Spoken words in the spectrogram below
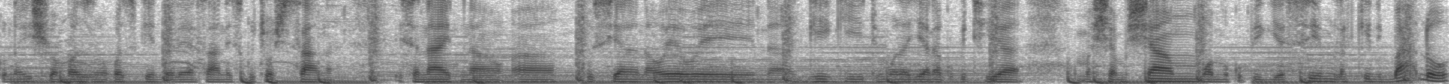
kuna ishu ambazo zimekuwa zikiendelea sana, sikuchoshi sana It's a night uh, kuhusiana na wewe na Gigi. Tumeona jana kupitia mashamsham wamekupigia simu, lakini bado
